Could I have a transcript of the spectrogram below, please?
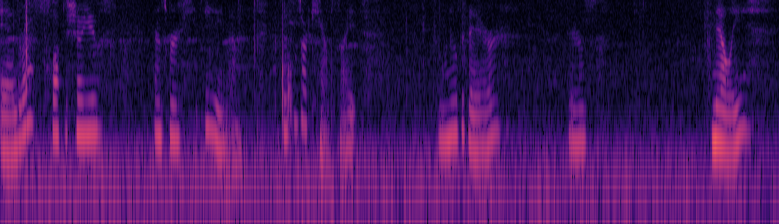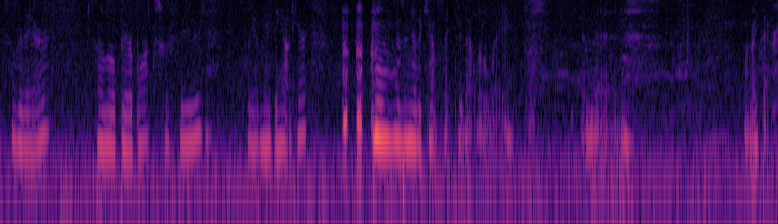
And the rest I'll have to show you as we're eating them. But this is our campsite. Someone over there. There's Nellie over there. Our little bear box for food. If we have anything out here. There's another campsite through that little way. And then one right there.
